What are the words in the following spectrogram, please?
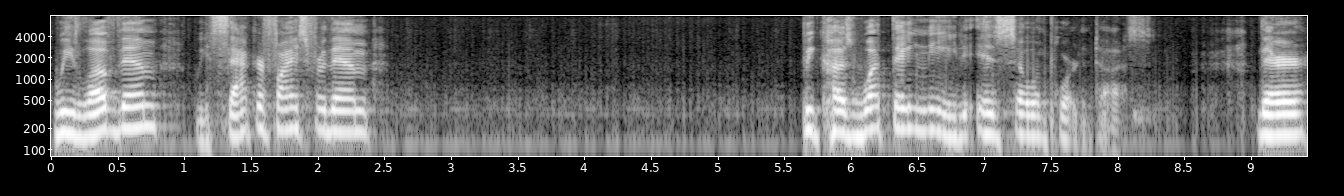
We love them, we sacrifice for them because what they need is so important to us. Their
